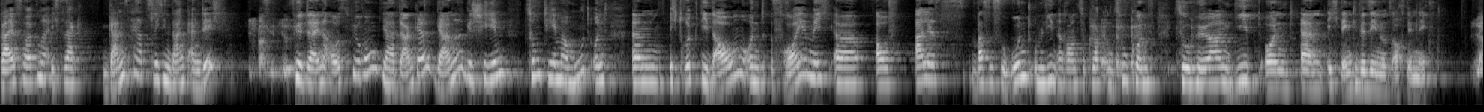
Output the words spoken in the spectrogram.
Ralf Volkmar, ich sage ganz herzlichen Dank an dich. Ich danke dir. Für deine Ausführung. Ja, danke, gerne. Geschehen zum Thema Mut. Und ähm, ich drücke die Daumen und freue mich äh, auf alles, was es so rund um Lean Around the Clock in Zukunft zu hören gibt. Und ähm, ich denke, wir sehen uns auch demnächst. Ja.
